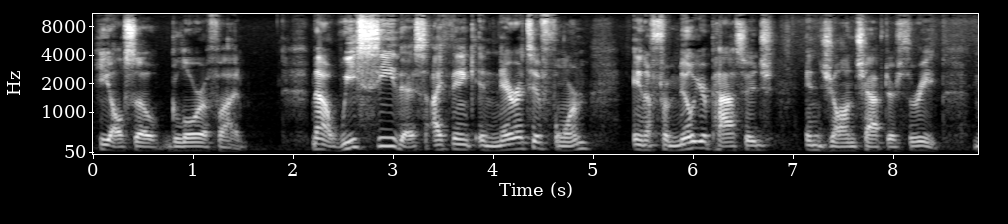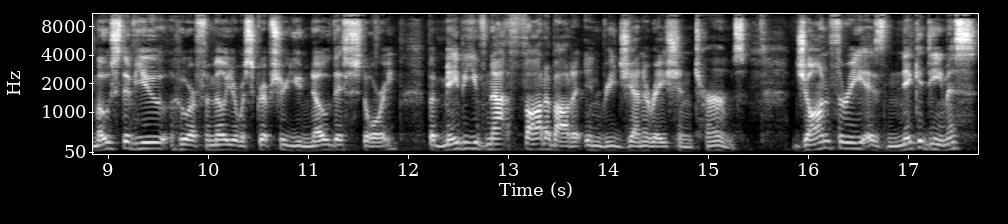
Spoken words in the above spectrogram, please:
he also glorified. Now, we see this, I think, in narrative form in a familiar passage in John chapter 3. Most of you who are familiar with scripture, you know this story, but maybe you've not thought about it in regeneration terms. John 3 is Nicodemus,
